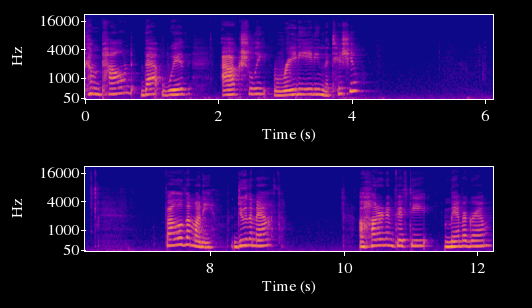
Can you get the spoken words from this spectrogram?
Compound that with actually radiating the tissue. Follow the money. Do the math. 150 mammogram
